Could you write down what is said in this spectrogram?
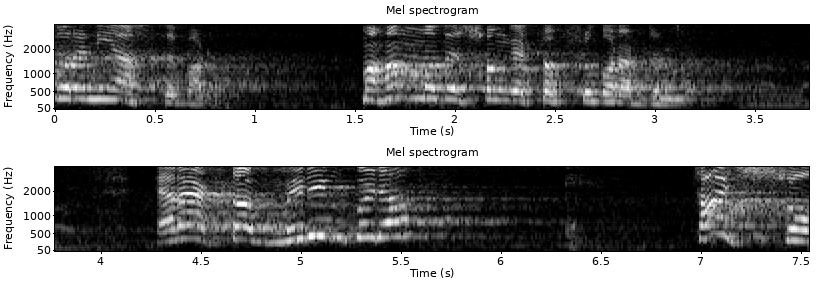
করে নিয়ে আসতে পারো মোহাম্মদের সঙ্গে টকশো করার জন্য। এরা একটা মিটিং কইরা চারশো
